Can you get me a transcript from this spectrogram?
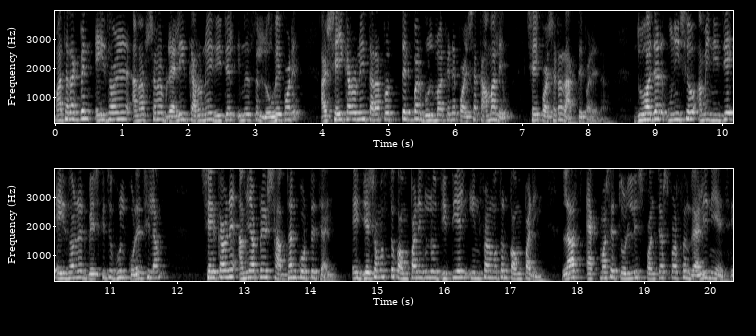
মাথা রাখবেন এই ধরনের আনাপ সানাপ র্যালির কারণেই রিটেল ইনভেস্টর লোভে পড়ে আর সেই কারণেই তারা প্রত্যেকবার বুল মার্কেটে পয়সা কামালেও সেই পয়সাটা রাখতে পারে না। দু হাজার উনিশেও আমি নিজে এই ধরনের বেশ কিছু ভুল করেছিলাম, সেই কারণে আমি আপনাকে সাবধান করতে চাই। এই যে সমস্ত কোম্পানিগুলো জিটিএল ইনফ্রার মতন কোম্পানি লাস্ট এক মাসে চল্লিশ পঞ্চাশ পার্সেন্ট র্যালি নিয়েছে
